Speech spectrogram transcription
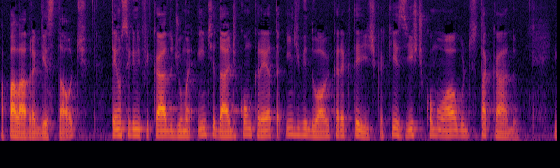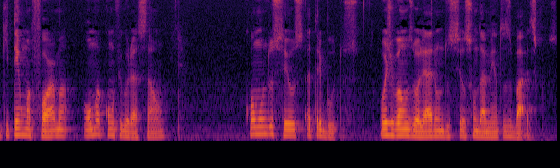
A palavra Gestalt tem o significado de uma entidade concreta, individual e característica, que existe como algo destacado e que tem uma forma ou uma configuração como um dos seus atributos. Hoje vamos olhar um dos seus fundamentos básicos,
